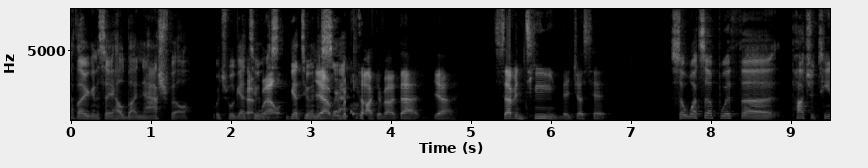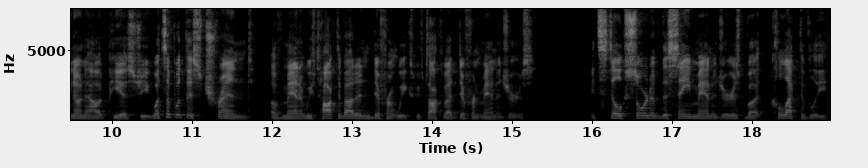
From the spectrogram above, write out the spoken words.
I thought you were going to say held by Nashville, which we'll get Uh, to. well, in a, get to in Yeah, a we will talk about that. Yeah, 17 they just hit. So what's up with uh, Pochettino now at PSG? What's up with this trend of man? We've talked about it in different weeks. We've talked about different managers. It's still sort of the same managers, but collectively, w-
